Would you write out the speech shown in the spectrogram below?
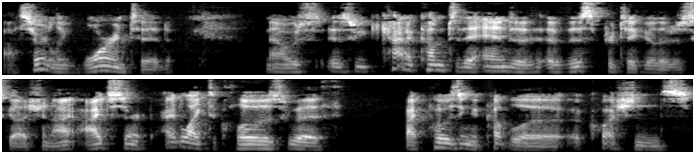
uh, certainly warranted. Now, as, as we kind of come to the end of, of this particular discussion, I, I'd, cer- I'd like to close with by posing a couple of uh, questions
